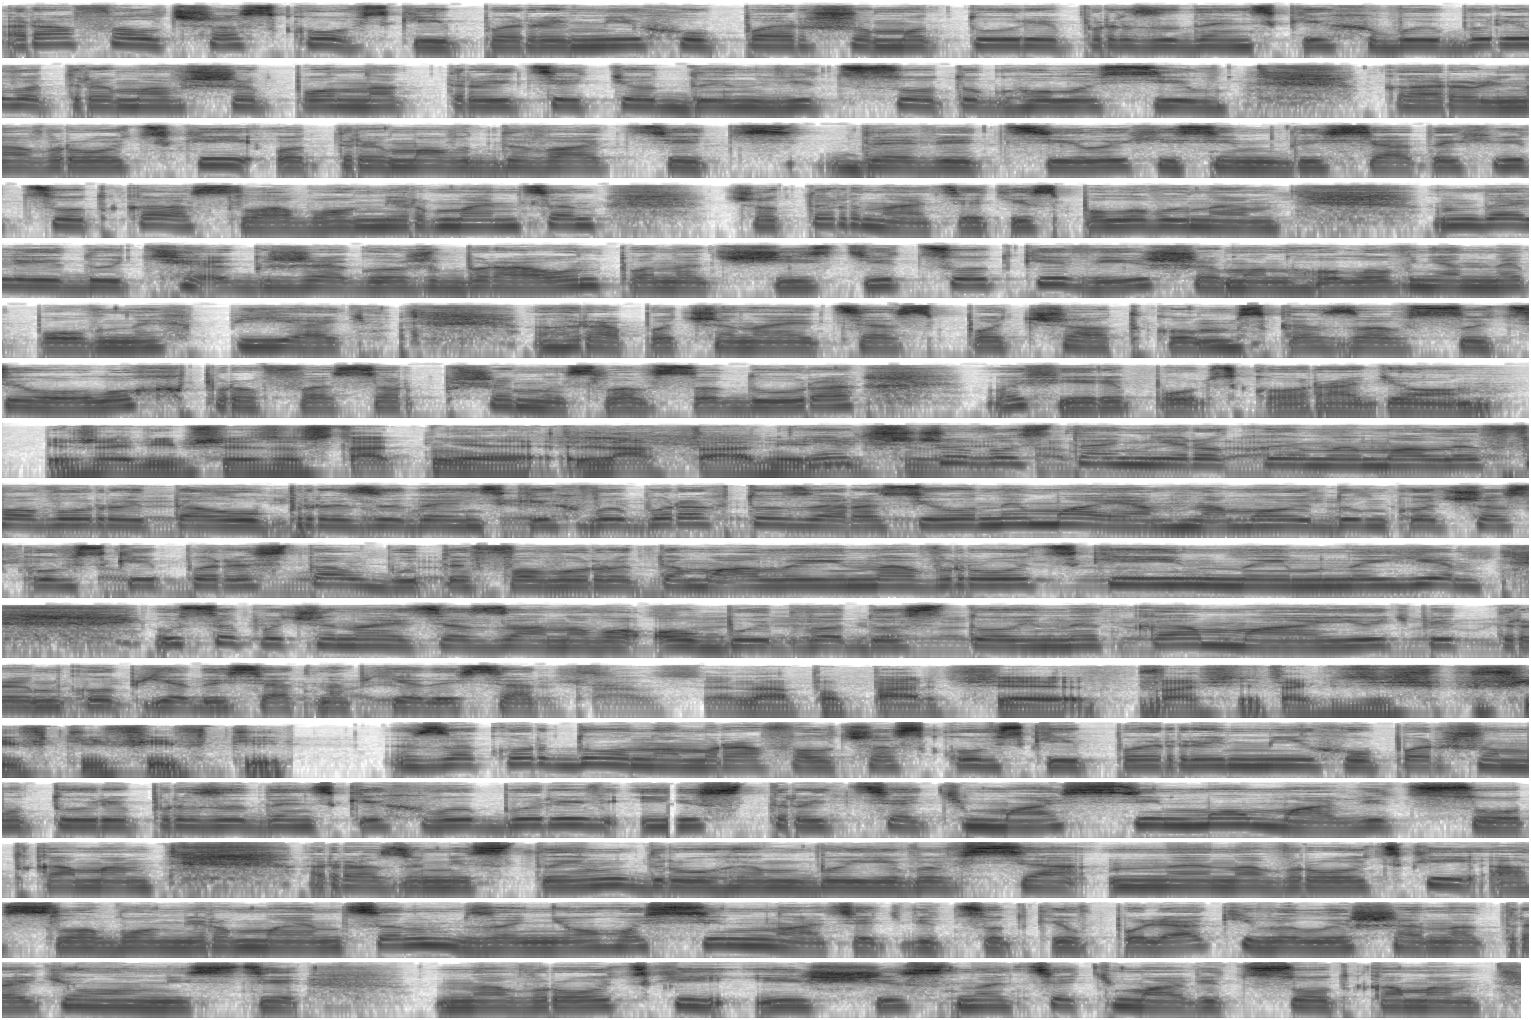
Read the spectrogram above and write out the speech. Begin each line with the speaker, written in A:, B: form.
A: Рафал Часковський переміг у першому турі президентських виборів, отримавши понад 31% голосів. Кароль Навроцький отримав 29,7%, а Славомір Менцен – 14,5%. Далі йдуть Гжегош Браун – понад 6% і Шимон Головня – неповних 5%. Гра починається спочатку, сказав соціолог професор Пшемислав Садура в ефірі Польського радіо. Якщо в останні роки ми мали фаворита у президентських виборах, то зараз його немає. На мою думку, Часковський перестав бути фаворитом, але і Навроцький ним не є. Усе починається заново. Обидва достойника мають підтримку 50 на 50.
B: szanse na poparcie właśnie tak gdzieś 50-50.
A: За кордоном Рафал Часковський переміг у першому турі президентських виборів із 37 відсотками. Разом із тим, другим виявився не Навроцький, а Славомір Менцен. За нього 17 відсотків поляків і лише на третьому місці Навроцький із 16 відсотками.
